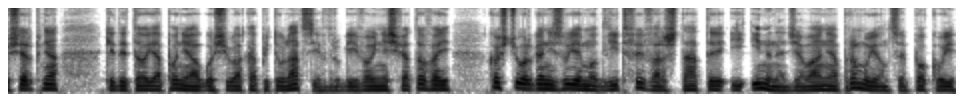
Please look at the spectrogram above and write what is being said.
sierpnia, kiedy to Japonia ogłosiła kapitulację w II wojnie światowej, Kościół organizuje modlitwy, warsztaty i inne działania promujące pokój.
